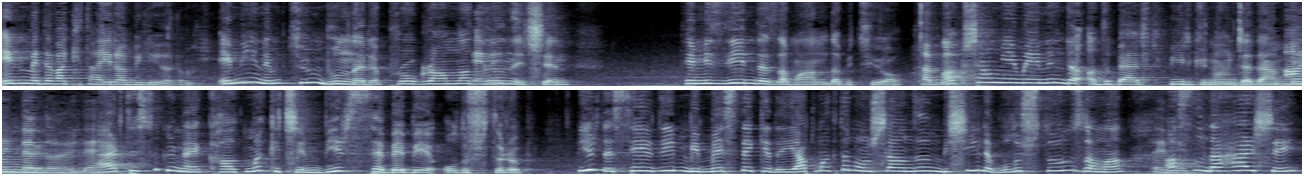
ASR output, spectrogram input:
evime de vakit ayırabiliyorum. Eminim tüm bunları programladığın Evet. için temizliğin de zamanında bitiyor. Tabii. Akşam yemeğinin de adı belki bir gün önceden belli. Aynen öyle. Ertesi güne kalkmak için bir sebebi oluşturup bir de sevdiğin bir meslek ya da yapmaktan hoşlandığın bir şeyle buluştuğun zaman Evet. aslında her şey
